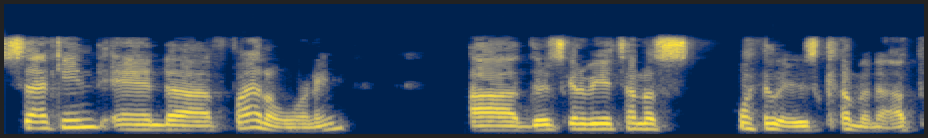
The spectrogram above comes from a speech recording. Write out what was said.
second and uh, final warning. Uh, there's going to be a ton of spoilers coming up.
